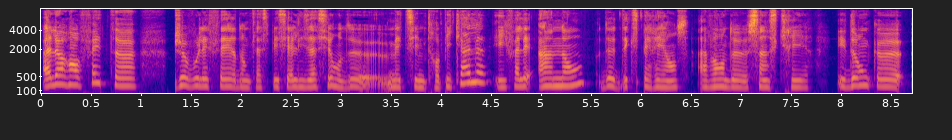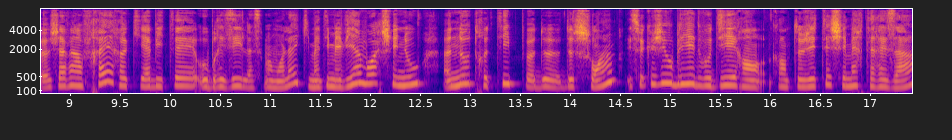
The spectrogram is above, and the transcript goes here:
Alors en fait, euh, je voulais faire donc la spécialisation de médecine tropicale et il fallait un an d'expérience avant de s'inscrire. Et donc, euh, euh, j'avais un frère qui habitait au Brésil à ce moment-là et qui m'a dit, mais viens voir chez nous un autre type de, de soins. Et ce que j'ai oublié de vous dire quand j'étais chez Mère Teresa,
